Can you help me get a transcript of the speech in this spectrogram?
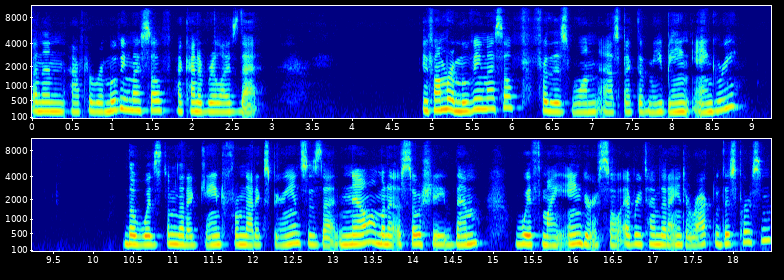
And then after removing myself, I kind of realized that if I'm removing myself for this one aspect of me being angry, the wisdom that I gained from that experience is that now I'm going to associate them with my anger. So every time that I interact with this person,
